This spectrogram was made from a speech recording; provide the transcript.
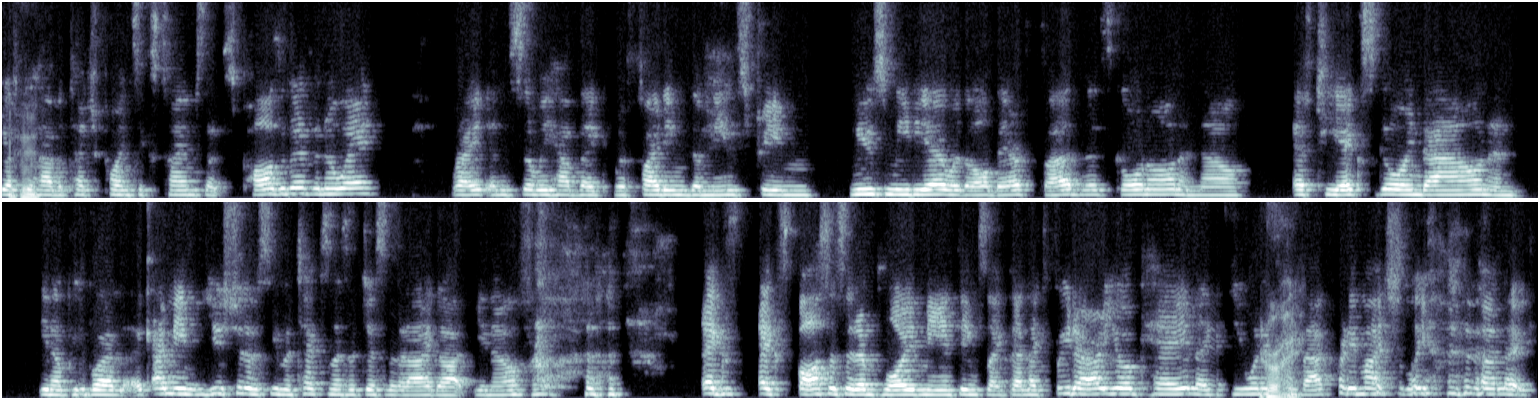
You have mm-hmm. to have a touch point six times that's positive in a way, right? And so we have like we're fighting the mainstream news media with all their FUD that's going on, and now FTX going down, and you know people are like, I mean, you should have seen the text messages that I got, you know, from ex ex bosses that employed me and things like that. Like Frida, are you okay? Like, do you want to right. come back? Pretty much, like, you know, like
